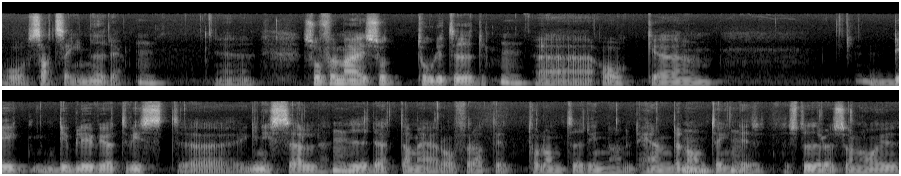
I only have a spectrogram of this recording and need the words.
och satsa in i det. Mm. Eh, så för mig så tog det tid. Mm. Eh, och eh, det, det, blev ju ett visst gnissel mm. i detta med då för att det tar lång tid innan det händer mm. någonting. Mm. Det, styrelsen har ju,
